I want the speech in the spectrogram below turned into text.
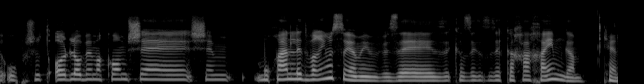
uh, הוא פשוט עוד לא במקום ש, שמוכן לדברים מסוימים, וזה זה כזה, זה ככה החיים גם. כן.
